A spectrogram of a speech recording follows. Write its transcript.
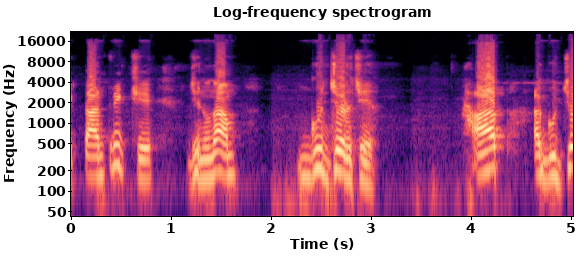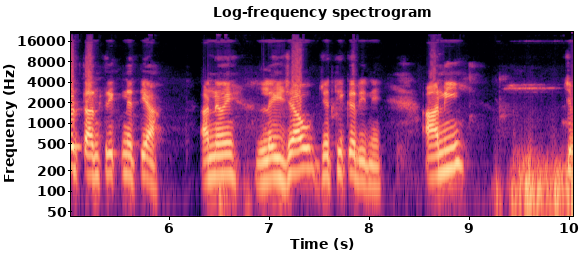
એક તાંત્રિક છે, જેનું નામ ગુજ્જર છે. આપ આ ગુજ્જર તાંત્રિકને ત્યાં અને લઈ જાઓ, જેથી કરીને આની જે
